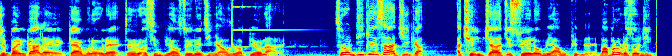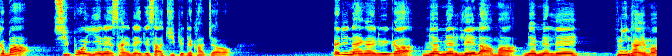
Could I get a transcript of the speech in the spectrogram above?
ဂျပန်ကလည်းကဲမလုံးနဲ့ကျွန်တော်တို့အဆင်ပြေအောင်ဆွေးနွေးကြည့်အောင်ဆိုမှပြောလာတယ်ဆိုတော့ဒီကိစ္စအကြီးကအချိန်ကြာကြီးဆွေးလို့မရဘူးဖြစ်နေတယ်ဘာဖြစ်လို့လဲဆိုတော့ဒီကမ္ဘာ စီးပွားရေးနဲ့ဆိုင်တဲ့ကိစ္စကြီးဖြစ်တဲ့ခါကျတော့အဲ့ဒီနိုင်ငံတွေကမြန်မြန်လေးလာမှမြန်မြန်လေးနှိနိုင်မှ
